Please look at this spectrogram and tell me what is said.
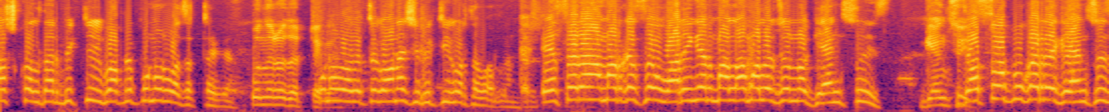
দশ কল তার বিক্রি হইব আপনি পনেরো হাজার টাকা। পনেরো হাজার টাকা। পনেরো হাজার টাকা অনায়াসে বিক্রি করতে পারবেন। এছাড়া আমার কাছে ওয়ারিং এর মালামালের জন্য গ্যাং সুইচ। গ্যাং সুইচ। যত প্রকারের গ্যাং সুইচ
